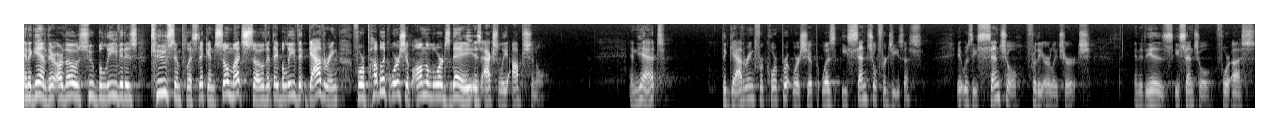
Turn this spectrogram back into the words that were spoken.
And again, there are those who believe it is too simplistic, and so much so that they believe that gathering for public worship on the Lord's day is actually optional. And yet, the gathering for corporate worship was essential for Jesus, it was essential for the early church, and it is essential for us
